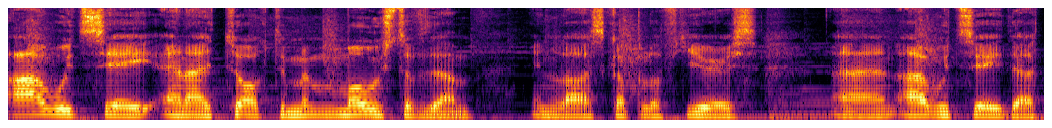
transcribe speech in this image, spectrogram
I would say, and I talked to most of them in the last couple of years, and I would say that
